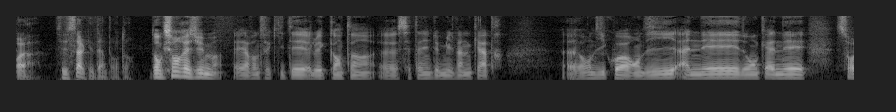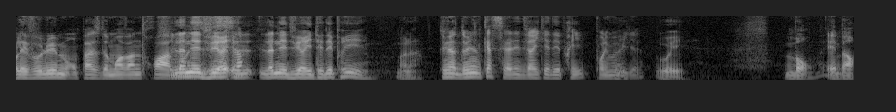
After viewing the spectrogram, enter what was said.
Voilà, c'est ça qui est important. Donc si on résume, et avant de se quitter, Loïc Quentin, euh, cette année 2024, euh, on dit quoi? On dit année, donc année, sur les volumes, on passe de moins 23 à moins L'année de, 6. véri- l'année de vérité des prix. Voilà. 2024, c'est l'année de vérité des prix pour l'immobilier. Oui, Bon, et ben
